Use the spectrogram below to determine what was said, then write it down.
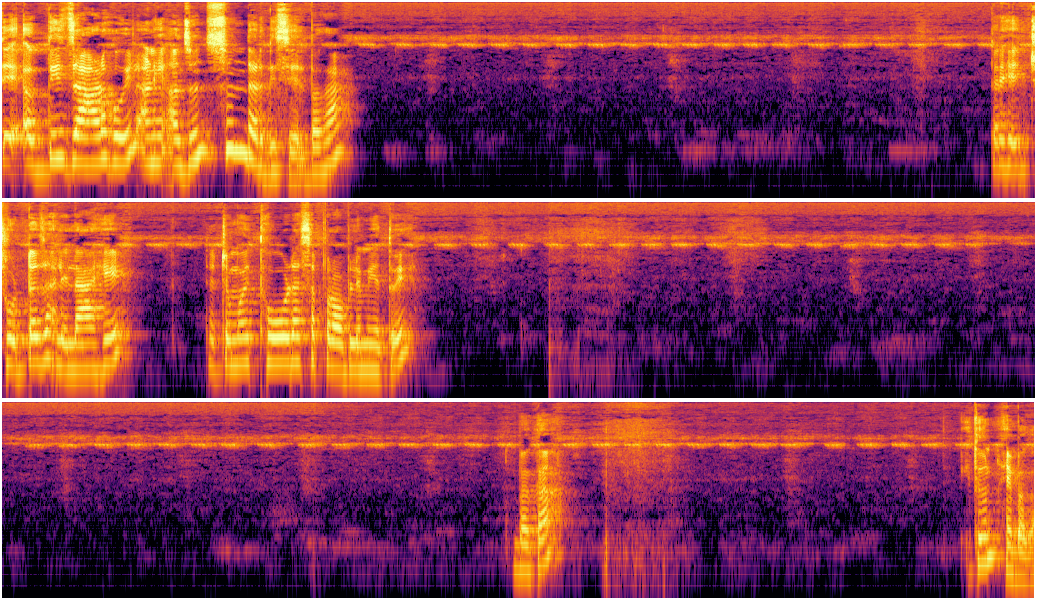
ते अगदी जाड होईल आणि अजून सुंदर दिसेल. बघा. तर हे छोटं झालेलं आहे. त्याच्यामुळे थोडासा प्रॉब्लेम येतो आहे बघा. इथून हे बघा.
